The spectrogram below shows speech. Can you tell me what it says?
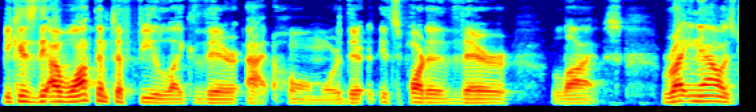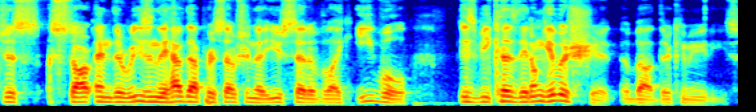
because they, I want them to feel like they're at home or they're, it's part of their lives. Right now, it's just start, and the reason they have that perception that you said of like evil is because they don't give a shit about their communities,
